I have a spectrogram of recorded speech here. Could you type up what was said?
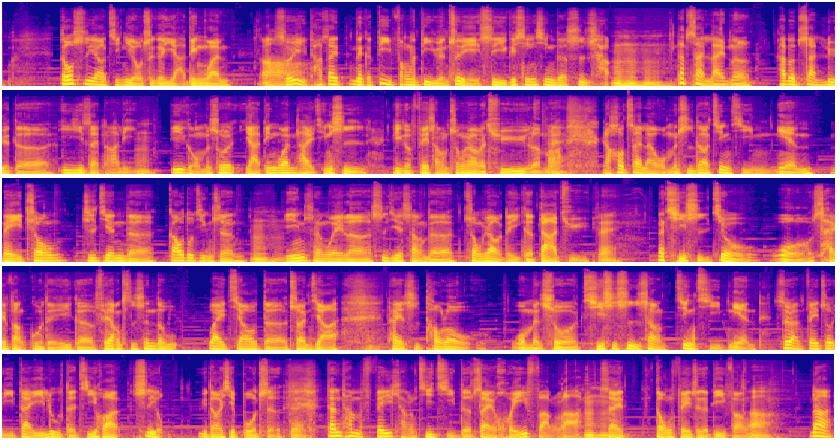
都是要经由这个亚丁湾啊，所以它在那个地方的地缘，这里也是一个新兴的市场。嗯嗯。那再来呢，它的战略的意义在哪里？嗯，第一个我们说亚丁湾它已经是一个非常重要的区域了嘛。然后再来，我们知道近几年美中之间的高度竞争，嗯，已经成为了世界上的重要的一个大局。对。那其实就我采访过的一个非常资深的外交的专家，他也是透露我们说，其实事实上近几年虽然非洲“一带一路”的计划是有遇到一些波折，对，但他们非常积极的在回访啦，在东非这个地方。啊，那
